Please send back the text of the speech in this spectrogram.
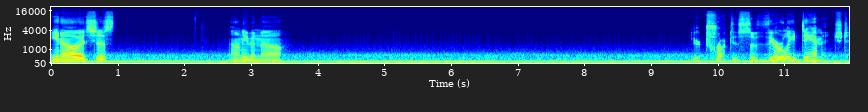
You know, it's just, I don't even know. Your truck is severely damaged.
